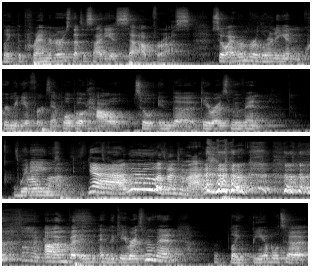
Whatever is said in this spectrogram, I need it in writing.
like the parameters that society has set up for us. So I remember learning in queer media, for example, about how so in the gay rights movement, winning, yeah, woo, let's mention that. Oh my god. Um, but in, in the gay rights movement, like being able to,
